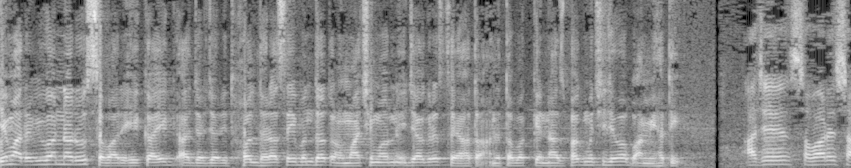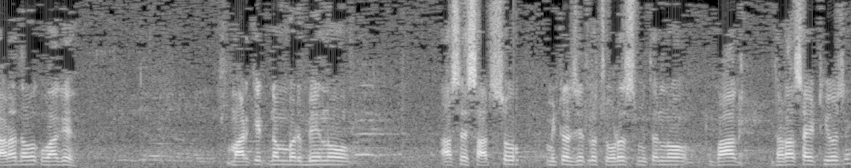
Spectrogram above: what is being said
જેમાં રવિવારના રોજ સવારે એકાએક આ જર્જરિત હોલ ધરાશયી બનતા ત્રણ માછીમારોને ઇજાગ્રસ્ત થયા હતા અને તબક્કે નાસભાગ મચી જવા પામી હતી. આજે સવારે સાડા નવક વાગે માર્કેટ નંબર બેનો આશરે સાતસો મીટર જેટલો ચોરસ મીટરનો ભાગ ધરાશાય થયો છે.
